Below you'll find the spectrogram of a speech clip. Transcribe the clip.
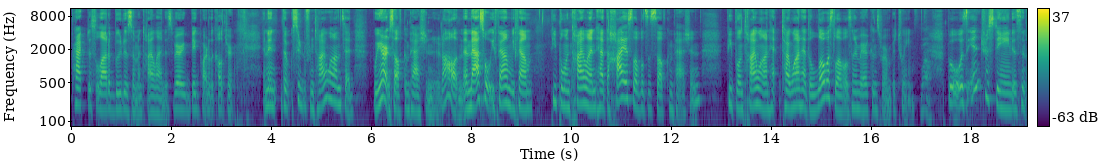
practice a lot of Buddhism in Thailand, it's a very big part of the culture. And then the student from Taiwan said, we aren't self compassionate at all. And, and that's what we found. We found people in Thailand had the highest levels of self compassion people in Taiwan ha- Taiwan had the lowest levels and Americans were in between. Wow. But what was interesting is in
